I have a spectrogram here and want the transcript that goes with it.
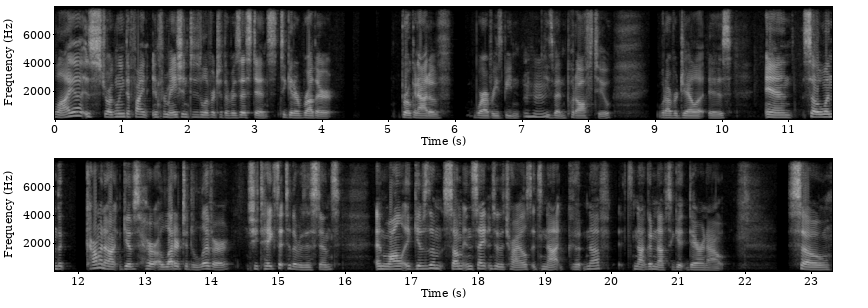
Laia is struggling to find information to deliver to the resistance to get her brother broken out of wherever he's been Mhm. he's been put off to, whatever jail it is. And so when the commandant gives her a letter to deliver, she takes it to the resistance. And while it gives them some insight into the trials, it's not good enough. It's not good enough to get Darin out. So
